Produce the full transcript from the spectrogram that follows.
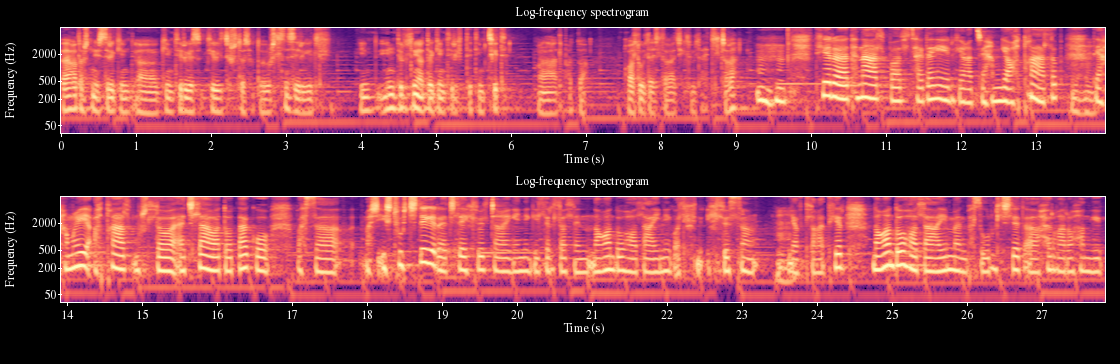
байгаль орчны эсрэг гэмт хэрэгээс хэрэг зөрчлөөс одоо өршлсөн сэргийлэх энэ энэ төрлийн одоо гэмт хэрэгтэй тэмцэхэд манай алба одоо гол үйл ажиллагаа чиглүүл ажиллаж байгаа. Тэгэхээр танай алба бол цагдаагийн ерөнхий газрын хамгийн отхон алба. Тэгээ хамгийн отхон алба мөртлөө ажиллаа аваад удаагүй бас маш эрч хүчтэйгээр ажиллаа эхлүүлж байгааг энийг илэрлэл энэ ногоон дуу хоолой энийг бол эхлүүлсэн явдал байгаа. Тэгэхээр ногоон дуу хоолой аян маань бас үргэлжлээд 20 гаруй хоногийг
